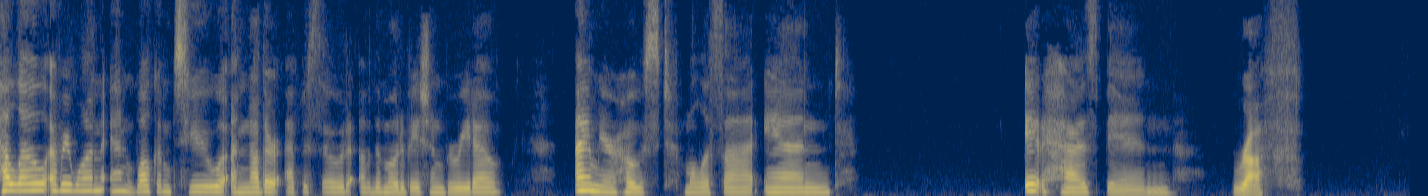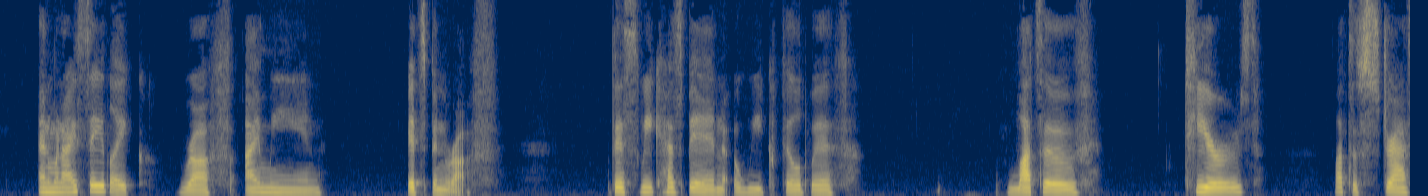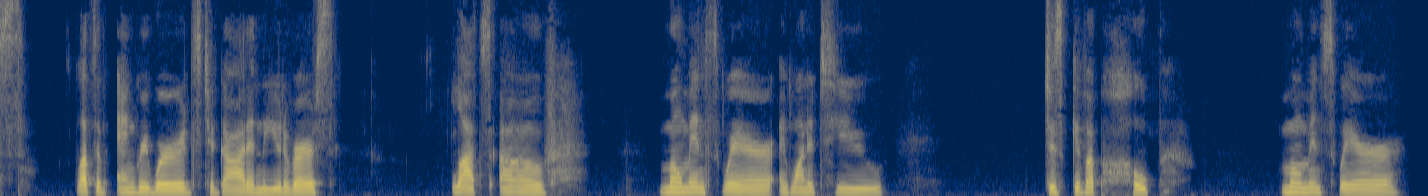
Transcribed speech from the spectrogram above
Hello, everyone, and welcome to another episode of the Motivation Burrito. I am your host, Melissa, and it has been rough. And when I say like rough, I mean it's been rough. This week has been a week filled with lots of tears, lots of stress, lots of angry words to God and the universe, lots of moments where I wanted to just give up hope, moments where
